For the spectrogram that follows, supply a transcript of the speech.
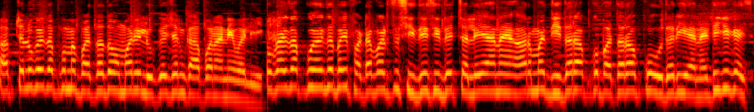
अब चलो गाइस आपको मैं बताता हूँ हमारी लोकेशन कहाँ पर आने वाली है। तो गाइस आपको यहाँ भाई फटाफट से सीधे सीधे चले आना है और मैं जिधर आपको बता रहा हूँ, आपको उधर ही आना है, ठीक है गाइस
